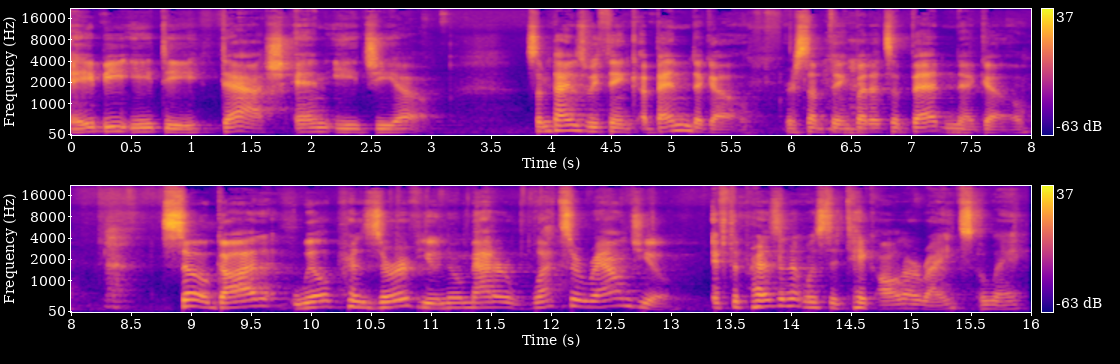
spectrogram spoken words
A B E D dash N E G O. Sometimes we think Abednego or something, but it's Abednego. So God will preserve you no matter what's around you. If the president was to take all our rights away,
